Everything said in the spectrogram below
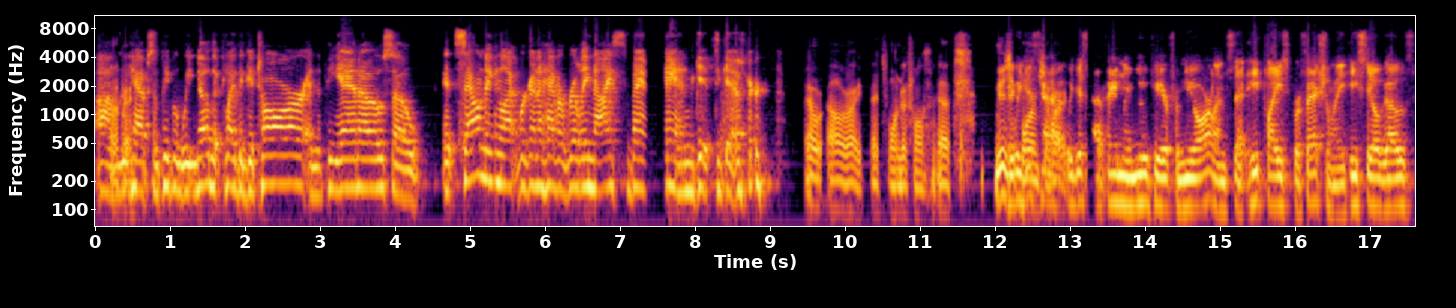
Um, Okay. We have some people we know that play the guitar and the piano. So it's sounding like we're going to have a really nice band get together. Oh, all right, that's wonderful. Uh, music we warms had heart. we just had a family move here from New Orleans that he plays professionally. He still goes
